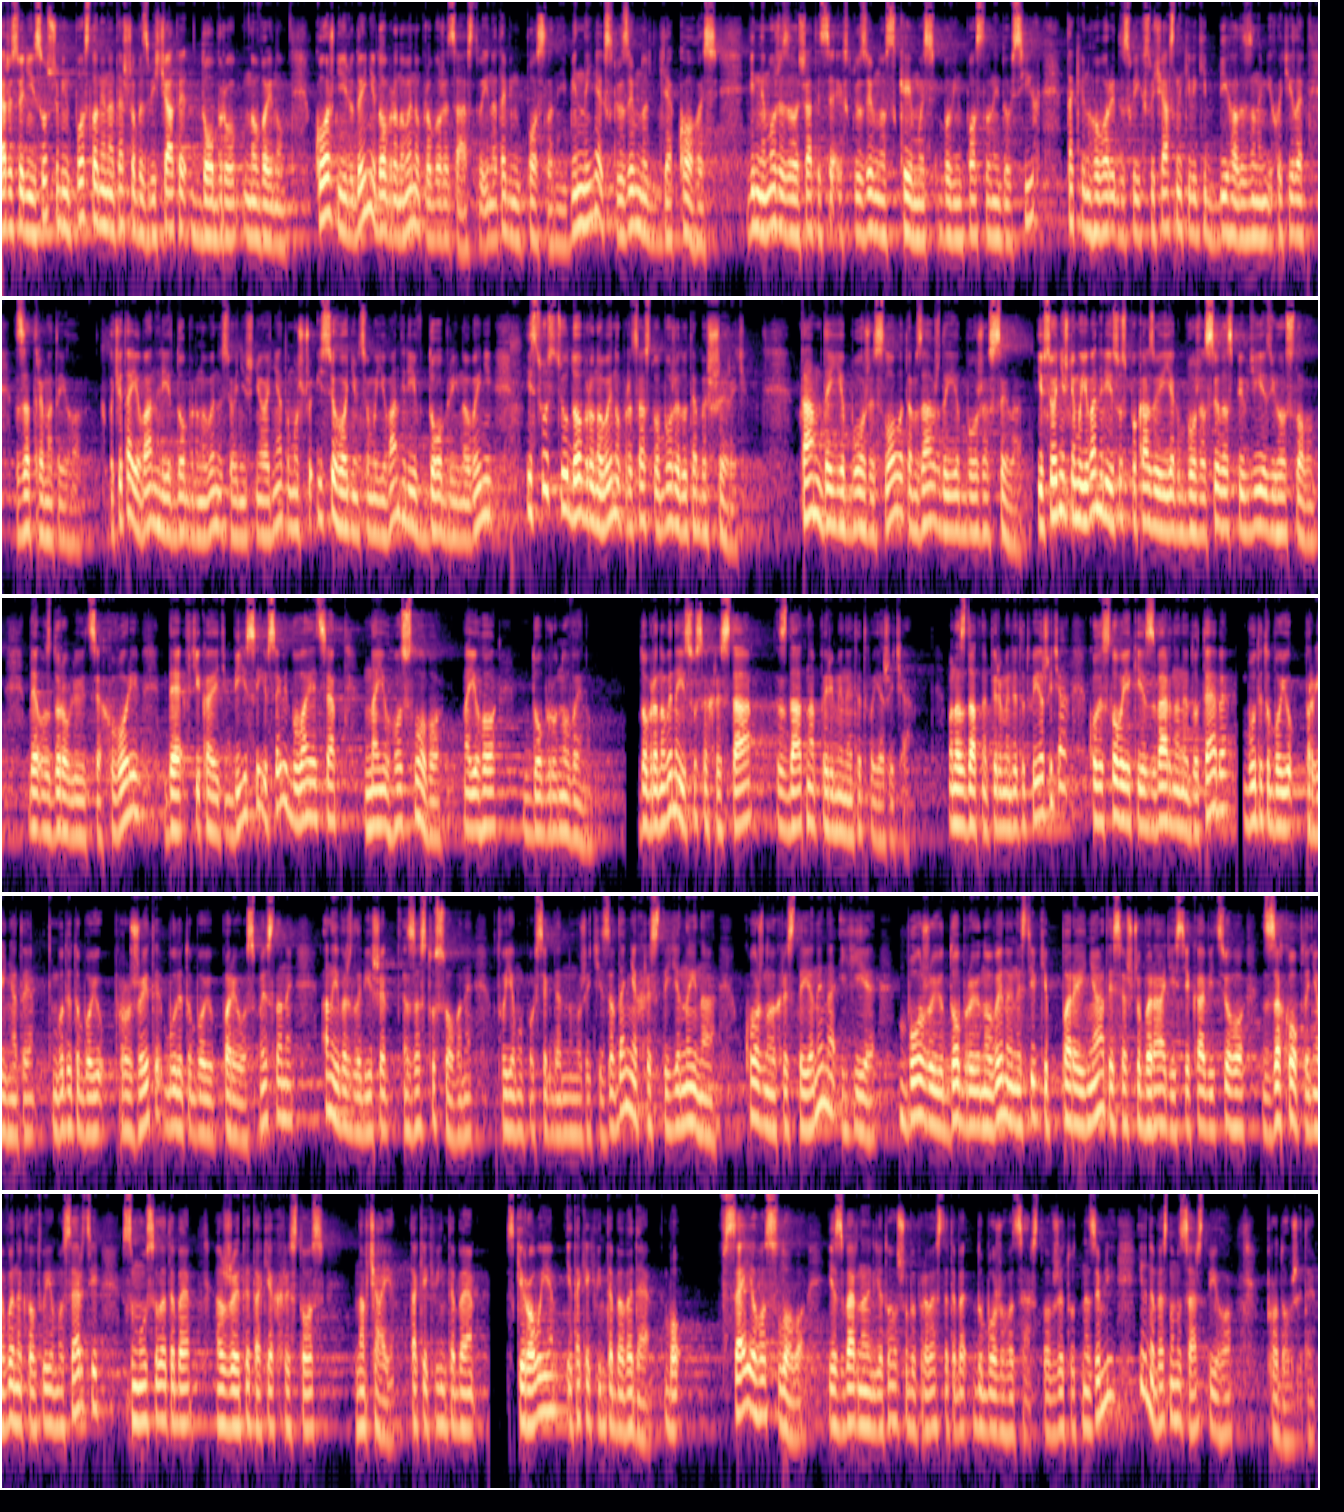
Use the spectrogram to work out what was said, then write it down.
Каже сьогодні Ісус, що Він посланий на те, щоб звіщати добру новину. Кожній людині добру новину про Боже царство, і на те він посланий. Він не є ексклюзивно для когось. Він не може залишатися ексклюзивно з кимось, бо він посланий до всіх. Так він говорить до своїх сучасників, які бігали за ним і хотіли затримати його. Почитай Євангеліє добру новину сьогоднішнього дня, тому що і сьогодні в цьому Євангелії, в добрій новині, Ісус цю добру новину про царство Боже до тебе ширить. Там, де є Боже Слово, там завжди є Божа сила. І в сьогоднішньому Євангелії Ісус показує, як Божа сила співдіє з Його Словом, де оздоровлюються хворі, де втікають біси, і все відбувається на Його Слово, на Його добру новину. Добра новина Ісуса Христа здатна перемінити твоє життя. Вона здатна перемінити твоє життя, коли слово, яке звернене до тебе, буде тобою прийняте, буде тобою прожите, буде тобою переосмислене, а найважливіше застосоване в твоєму повсякденному житті. Завдання християнина, кожного християнина є Божою доброю новиною настільки перейнятися, щоб радість, яка від цього захоплення виникла в твоєму серці, змусила тебе жити так, як Христос навчає, так як Він тебе скеровує і так, як Він тебе веде. Бо все Його слово є звернене для того, щоб привести тебе до Божого царства вже тут на землі і в небесному царстві його продовжити.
